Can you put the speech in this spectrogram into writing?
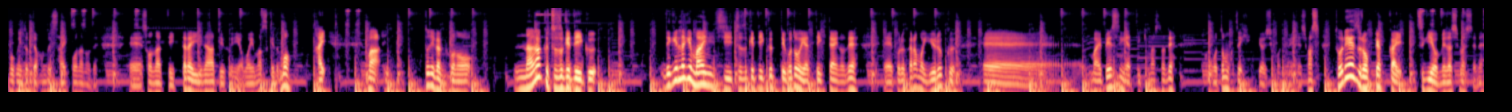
僕にとっては本当に最高なので、えー、そうなっていったらいいなというふうに思いますけども、はい。まあ、とにかくこの、長く続けていく。できるだけ毎日続けていくっていうことをやっていきたいので、えー、これからも緩く、えー、マイペースにやっていきますので、今後ともぜひよろしくお願いいたします。とりあえず600回次を目指しましてね、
